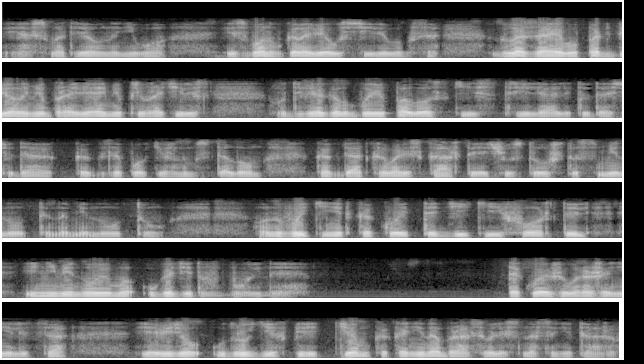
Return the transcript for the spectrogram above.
Я смотрел на него, и звон в голове усиливался. Глаза его под белыми бровями превратились в в две голубые полоски и стреляли туда-сюда, как за покерным столом. Когда открывались карты, я чувствовал, что с минуты на минуту он выкинет какой-то дикий фортель и неминуемо угодит в буйное. Такое же выражение лица я видел у других перед тем, как они набрасывались на санитаров.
